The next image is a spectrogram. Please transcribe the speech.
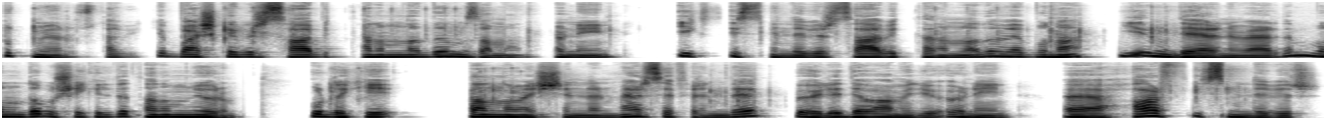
tutmuyoruz tabii ki. Başka bir sabit tanımladığım zaman örneğin x isminde bir sabit tanımladım ve buna 20 değerini verdim. Bunu da bu şekilde tanımlıyorum. Buradaki tanımlama işlemlerim her seferinde böyle devam ediyor. Örneğin e, harf isminde bir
